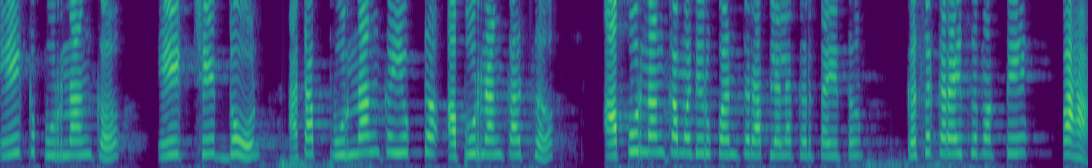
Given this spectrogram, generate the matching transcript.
एक पूर्णांक एक छेद दोन. आता पूर्णांकयुक्त अपूर्णांकाचं अपूर्णांकामध्ये रूपांतर आपल्याला करता येतं. कसं करायचं मग ते? पहा.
